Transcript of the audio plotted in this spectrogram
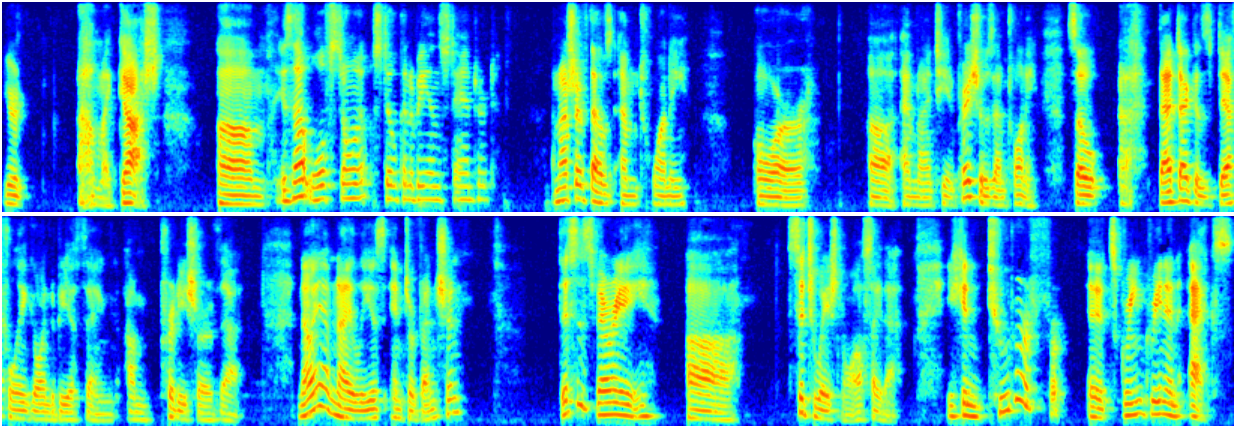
You're, oh my gosh, um, is that Wolf still, still going to be in standard? I'm not sure if that was M20 or uh, M19. Pretty sure it was M20. So uh, that deck is definitely going to be a thing. I'm pretty sure of that. Now we have Nylea's intervention. This is very uh, situational, I'll say that. You can tutor for it's green, green, and X.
